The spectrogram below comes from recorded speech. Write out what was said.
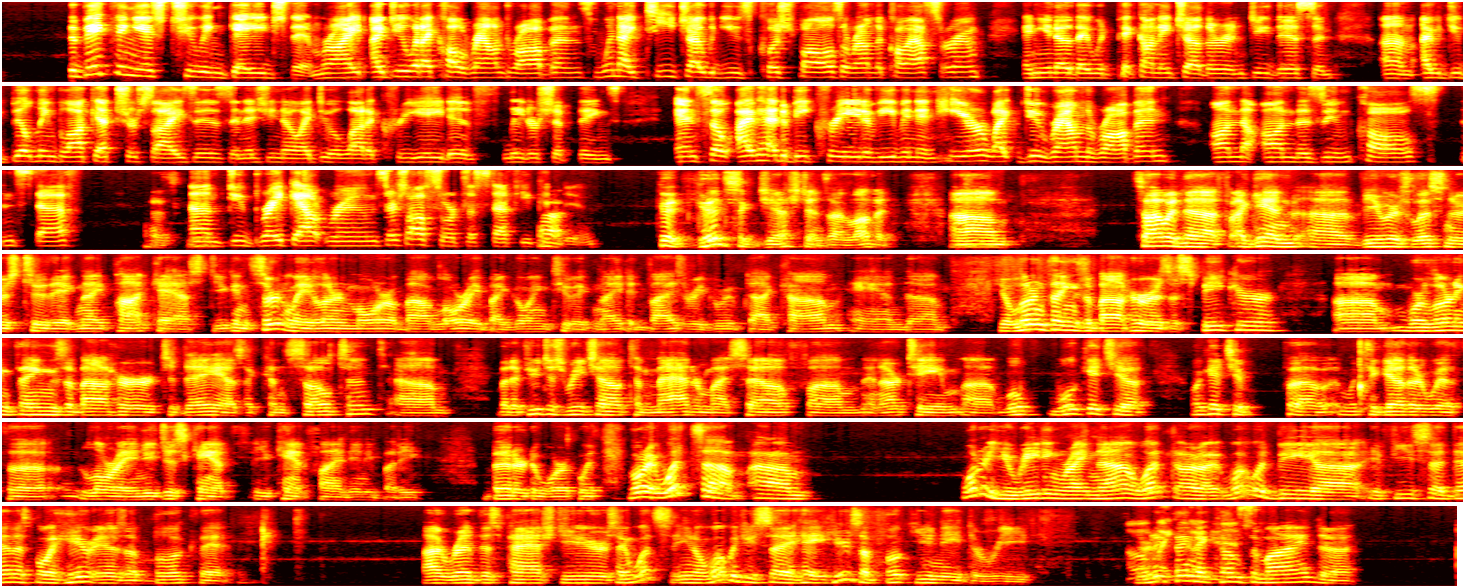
The big thing is to engage them, right? I do what I call round robins. When I teach, I would use push balls around the classroom, and you know, they would pick on each other and do this. And um, I would do building block exercises. And as you know, I do a lot of creative leadership things and so I've had to be creative even in here, like do round the robin on the on the Zoom calls and stuff. Um, do breakout rooms. There's all sorts of stuff you can do. Good, good suggestions. I love it. Um, so I would, uh, again, uh, viewers, listeners to the Ignite podcast, you can certainly learn more about Laurie by going to igniteadvisorygroup.com. And um, you'll learn things about her as a speaker, um, we're learning things about her today as a consultant. Um, but if you just reach out to Matt or myself um, and our team, uh, we'll we'll get you we'll get you uh, together with uh, Laurie, and you just can't you can't find anybody better to work with. Laurie, what um, um what are you reading right now? What are what would be uh, if you said, Dennis, boy, here is a book that I read this past year. Saying, what's you know, what would you say? Hey, here's a book you need to read. Oh there anything that comes to mind? Uh,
